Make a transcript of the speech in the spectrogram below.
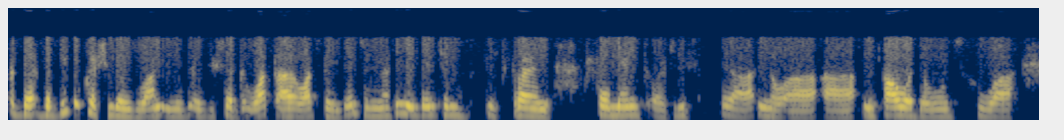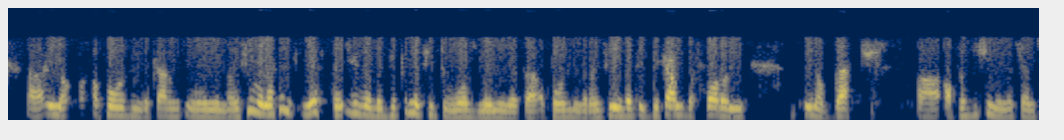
the, the bigger question, though, is one is, as you said, what are, what's the intention? And I think the intention is to try and foment or at least, uh, you know, uh, uh, empower those who are, uh, you know, opposing the current Iranian regime. And I think, yes, there is a legitimacy towards many that are opposing the regime, but it becomes a foreign you know, back uh, opposition in a sense,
